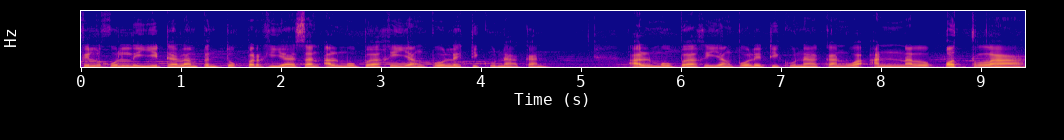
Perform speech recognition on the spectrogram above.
Fil khulliyi dalam bentuk perhiasan al mubahi yang boleh digunakan. Al mubahi yang boleh digunakan wa annal qotla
